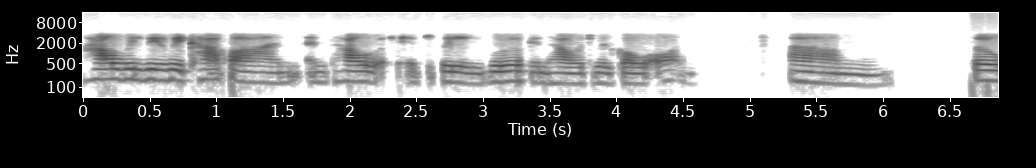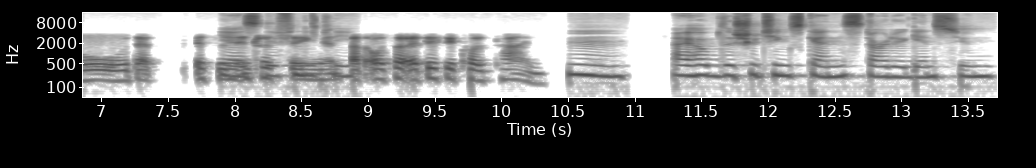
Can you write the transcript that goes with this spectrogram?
how will we recover and, and how it will work and how it will go on um, so that is an yes, interesting definitely. but also a difficult time mm. I hope the shootings can start again soon.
